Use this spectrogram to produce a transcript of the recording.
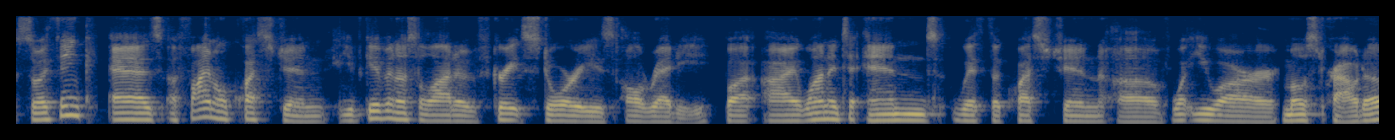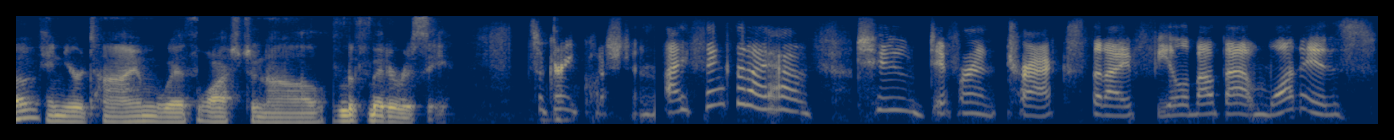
So I think as a final question, you've given us a lot of great stories already, but I wanted to end with the question of what you are most proud of in your time with Washtenaw Literacy. It's a great question. I think that I have two different tracks that I feel about that. One is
